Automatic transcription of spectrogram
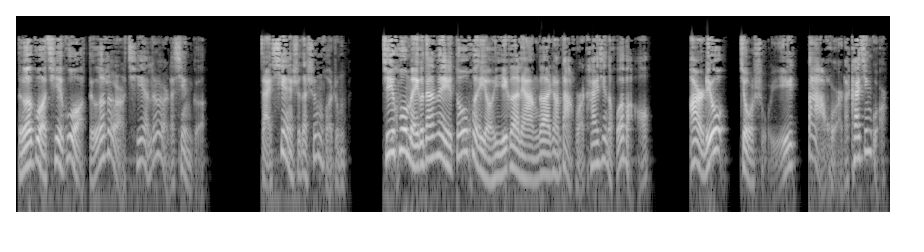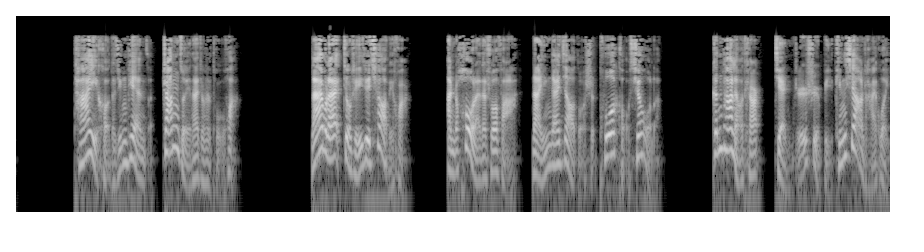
得过且过、得乐且乐的性格。在现实的生活中，几乎每个单位都会有一个两个让大伙开心的活宝，二流就属于大伙的开心果。他一口的京片子，张嘴那就是土话。来不来就是一句俏皮话，按照后来的说法，那应该叫做是脱口秀了。跟他聊天简直是比听相声还过瘾。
